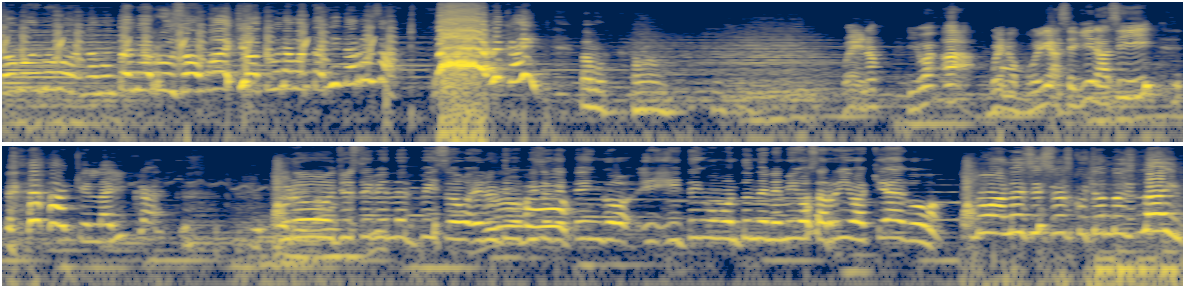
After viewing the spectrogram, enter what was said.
vamos, ahí vamos. La montaña rusa, guacho. Tengo una montañita rusa. ¡No! ¡Me caí! Vamos, vamos, vamos. Bueno, igual. Ah, bueno, podría seguir así. que la hija. Bro, yo estoy viendo el piso, el último piso que tengo y, y tengo un montón de enemigos arriba, ¿qué hago? No, Alex, estoy escuchando slime.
